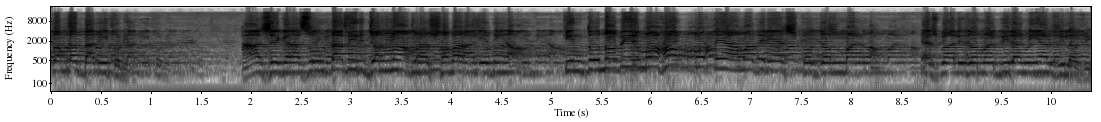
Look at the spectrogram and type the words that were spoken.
তো আমরা দাবি করি। আশেখ রাসূল দাবির জন্য আমরা সবার আগে দিয়া। কিন্তু নবীর মহব্বতে আমাদের এশক জন্মায় না। এশক আলী জন্মায় বিরানি আর জিলাপি।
